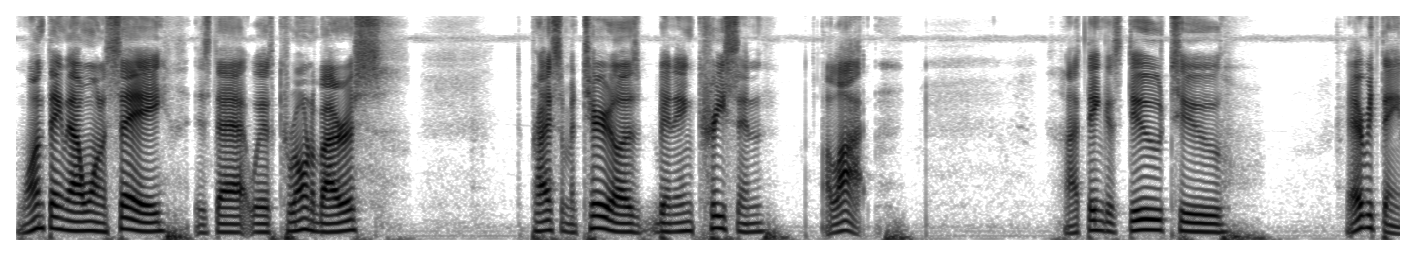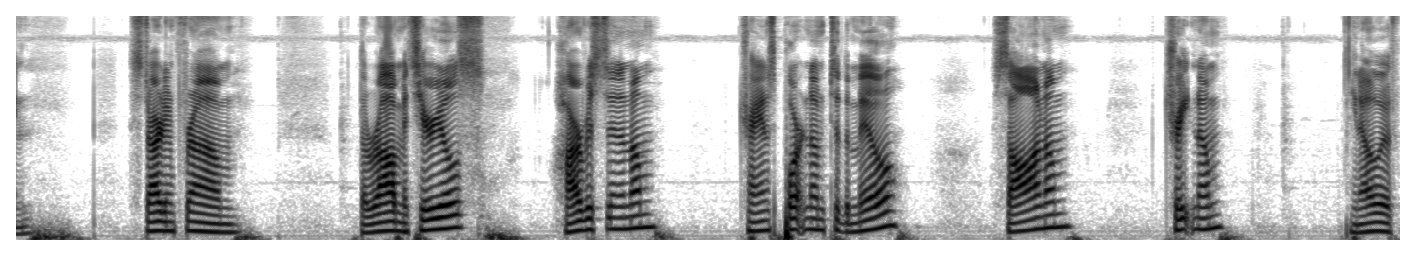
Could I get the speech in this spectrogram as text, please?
One thing that I want to say is that with coronavirus, price of material has been increasing a lot. I think it's due to everything, starting from the raw materials, harvesting them, transporting them to the mill, sawing them, treating them. You know, if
